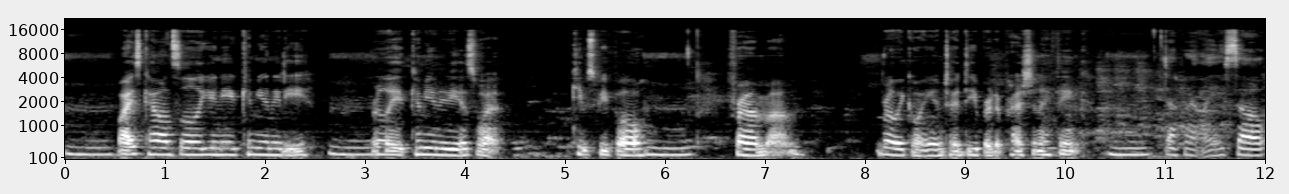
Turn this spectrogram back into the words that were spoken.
mm-hmm. wise counsel, you need community. Mm-hmm. Really, community is what keeps people mm-hmm. from um, really going into a deeper depression, I think. Definitely. So,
